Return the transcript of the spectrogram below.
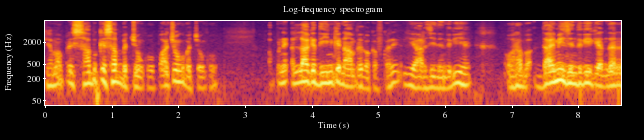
کہ ہم اپنے سب کے سب بچوں کو، پانچوں کو بچوں کو اپنے اللہ کے دین کے نام پہ وقف کریں۔ یہ عارضی زندگی ہے اور ہم دائمی زندگی کے اندر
